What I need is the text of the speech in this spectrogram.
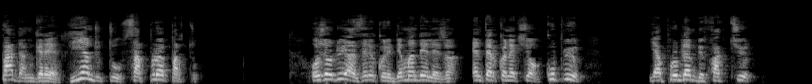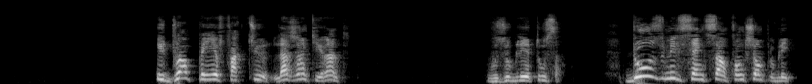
pas d'engrais, rien du tout, ça pleure partout. Aujourd'hui, à Zérekore, demandez les gens, interconnexion, coupure, il y a problème de facture. Ils doivent payer facture, l'argent qui rentre. Vous oubliez tout ça. 12 500 fonctions publiques.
